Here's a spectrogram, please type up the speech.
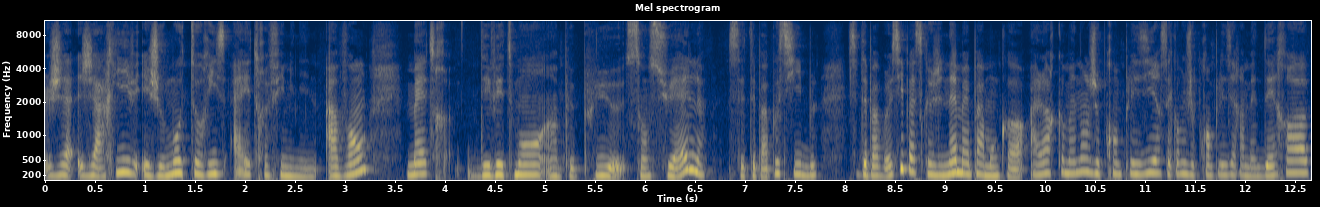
j'arrive et je m'autorise à être féminine. Avant, mettre des vêtements un peu plus euh, sensuels, c'était pas possible. C'était pas possible parce que je n'aimais pas mon corps. Alors que maintenant je prends plaisir, c'est comme je prends plaisir à mettre des robes,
